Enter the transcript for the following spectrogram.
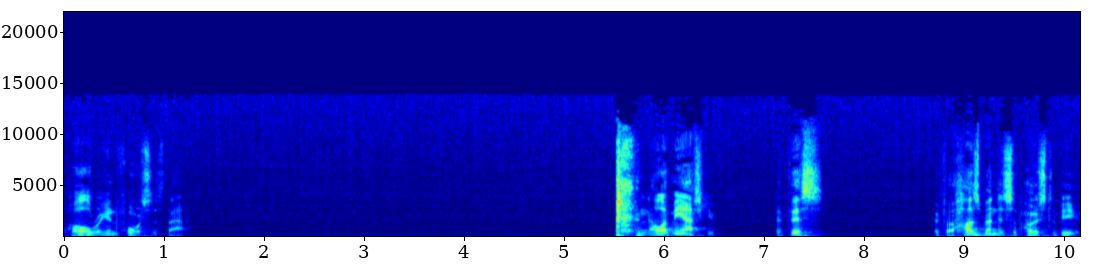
Paul reinforces that. now let me ask you, if this if a husband is supposed to be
